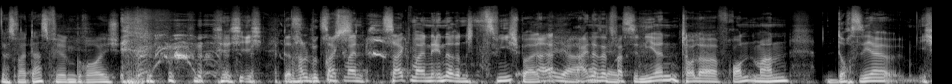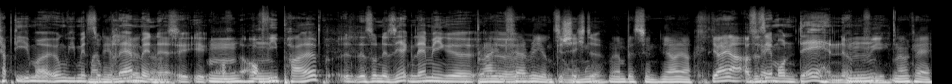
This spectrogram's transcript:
Was war das für ein Geräusch? ich, ich, das halbe zeigt, mein, zeigt meinen inneren Zwiespalt. Ah, ja, Einerseits okay. faszinierend, toller Frontmann, doch sehr, ich habe die immer irgendwie mit so Maneriert Glam in das. äh, äh, auch, auch wie Pulp, äh, so eine sehr glammige Brian äh, Ferry und Geschichte. so. ne? Ein bisschen, ja, ja. Ja, ja. Also okay. sehr mondän irgendwie. Mhm, Okay.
